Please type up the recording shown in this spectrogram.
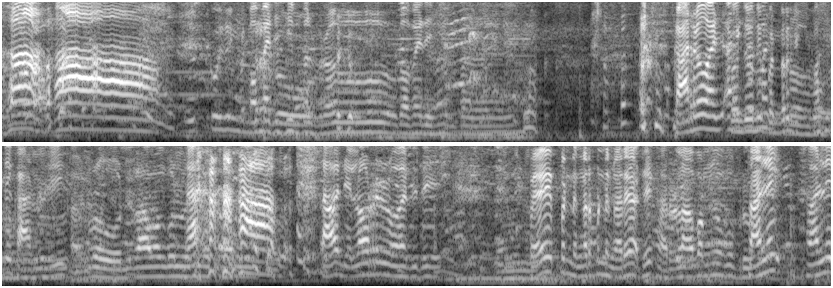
ha ha. Iku sing bener. Komedi simple, Bro. Komedi simple. Karo aja Koncone bener di Maksudnya karo sih. Bro, di lawang kono. Lawan di lor loh maksudnya. Pe pendengar-pendengarnya adek karo lawang apa, Bro? Soalnya soalnya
